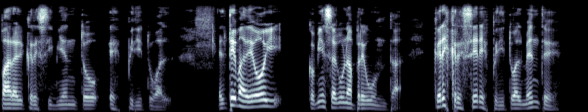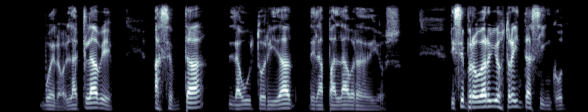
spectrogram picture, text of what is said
para el crecimiento espiritual. El tema de hoy comienza con una pregunta. ¿Querés crecer espiritualmente? Bueno, la clave, acepta la autoridad de la palabra de Dios. Dice Proverbios 35,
